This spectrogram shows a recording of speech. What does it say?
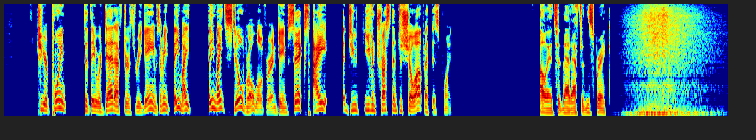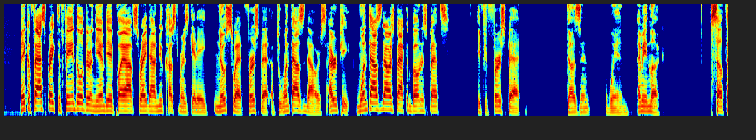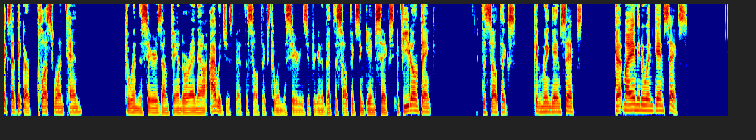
to your point that they were dead after three games, I mean, they might they might still roll over in game six. I do you even trust them to show up at this point? I'll answer that after this break. Make a fast break to FanDuel during the NBA playoffs. Right now, new customers get a no sweat first bet up to $1,000. I repeat, $1,000 back in bonus bets if your first bet doesn't win. I mean, look, Celtics, I think, are plus 110 to win the series on FanDuel right now. I would just bet the Celtics to win the series if you're going to bet the Celtics in game six. If you don't think the Celtics can win game six, bet Miami to win game six.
